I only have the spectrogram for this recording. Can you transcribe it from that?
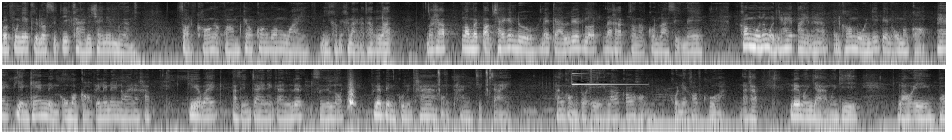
รถพวกนี้คือรถซิตี้คาร์ที่ใช้ในเมือง สอดคล้องกับความแก้วกล้องว่องไว มีขนาดกระทัดรัด นะครับเราไปปรับใช้กันดูในการเลือกรถนะครับสำหรับคนราศีเมษข้อมูลทั้งหมดที่ให้ไปนะครับ เป็นข้อมูลที่เป็นองค์ประกอบแค่เพียงแค่หนึ่งองค์ประกอบเล็กๆน้อยๆนะครับที่เอาไว้ตัดสินใจในการเลือกซื้อรถ เพื่อเป็นคุณค่าของทางจิตใจ ทั้งของตัวเองแล้วก็ของคนในครอบครัวนะครับ เรื่องบางอย่างบางที เราเองพอ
